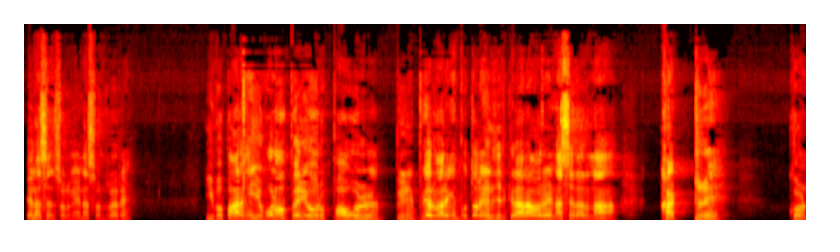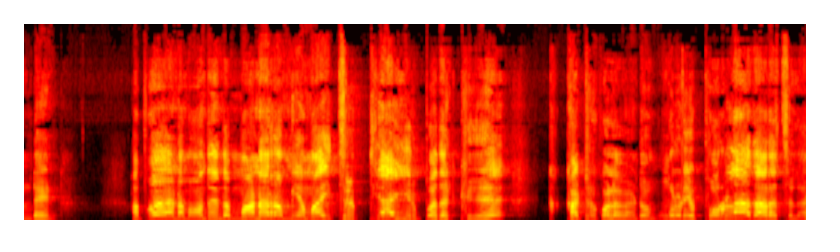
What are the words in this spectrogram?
எல்லாம் சார் சொல்லுங்க என்ன சொல்றாரு? இப்போ பாருங்கள் எவ்வளோ பெரிய ஒரு பவுல் பிலிப்பியர் வரைக்கும் புத்தகம் எழுதியிருக்கிறார். அவர் என்ன செய்கிறாருன்னா கற்று கொண்டேன். அப்போ நம்ம வந்து இந்த மனரம்யமாய் திருப்தியாக இருப்பதற்கு கற்றுக்கொள்ள வேண்டும். உங்களுடைய பொருளாதாரத்தில்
